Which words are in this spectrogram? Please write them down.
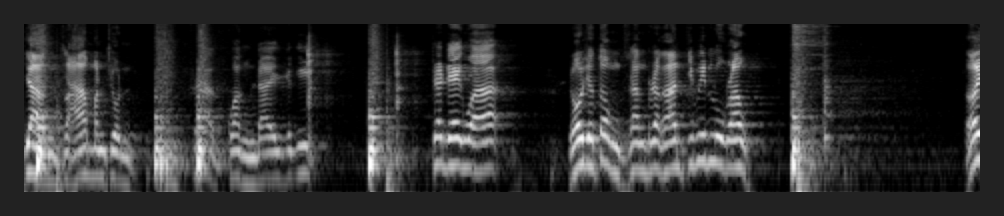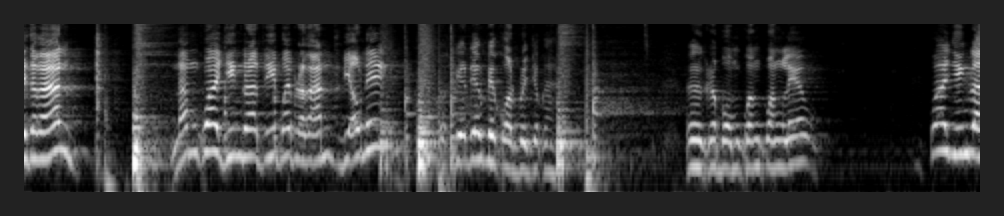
อย่างสามัญชนถ้ากว้างใดจะกิดแสดงว่า เราจะต้องสั่งประหารชีวิตลูกเราเอ้ยทหาร นำควายยิงราตรีไปประหารเดี๋ยวนี้ เดี๋ยวเดี๋ยวเดี๋ยวก่อนพระเจ้าค่ะเออกระผมกวังกวังแล้ว ว่าหญิงรา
